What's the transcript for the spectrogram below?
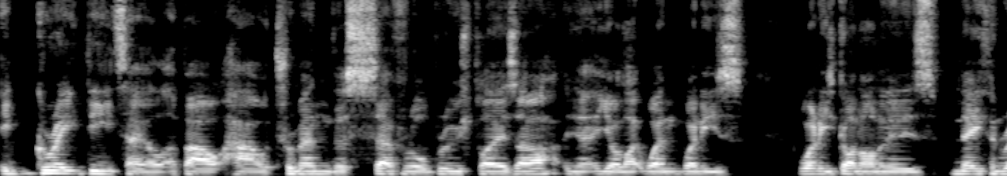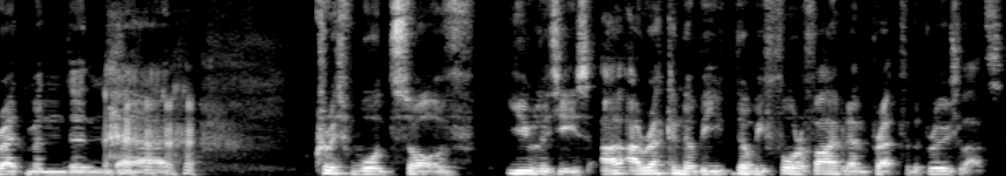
in great detail about how tremendous several Bruges players are. You know, like when when he's when he's gone on in his Nathan Redmond and uh, Chris Wood sort of eulogies. I, I, reckon there'll be there'll be four or five of them prep for the Bruges lads.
